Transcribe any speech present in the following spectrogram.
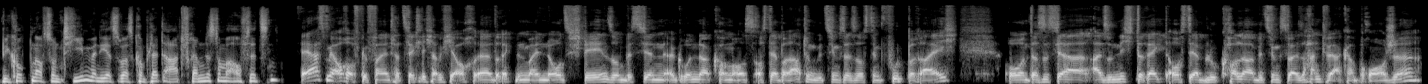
Wie guckt man auf so ein Team, wenn die jetzt sowas komplett artfremdes nochmal aufsetzen? Ja, ist mir auch aufgefallen. Tatsächlich habe ich ja auch äh, direkt in meinen Notes stehen. So ein bisschen äh, Gründer kommen aus, aus der Beratung beziehungsweise aus dem Food-Bereich. Und das ist ja also nicht direkt aus der Blue-Collar beziehungsweise Handwerkerbranche.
